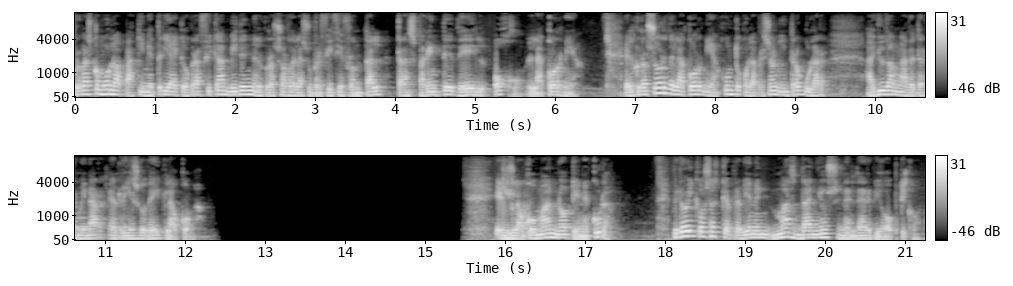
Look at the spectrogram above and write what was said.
Pruebas como la paquimetría ecográfica miden el grosor de la superficie frontal transparente del ojo, la córnea. El grosor de la córnea junto con la presión intraocular ayudan a determinar el riesgo de glaucoma. El glaucoma no tiene cura, pero hay cosas que previenen más daños en el nervio óptico.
